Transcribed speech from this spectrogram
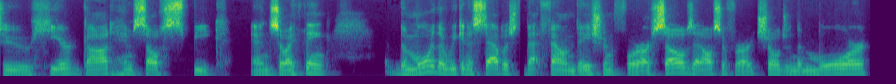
to hear God Himself speak. And so I think the more that we can establish that foundation for ourselves and also for our children, the more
